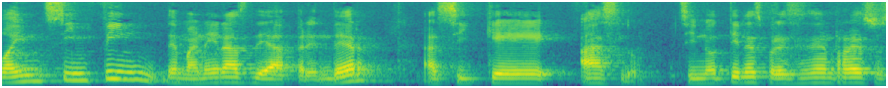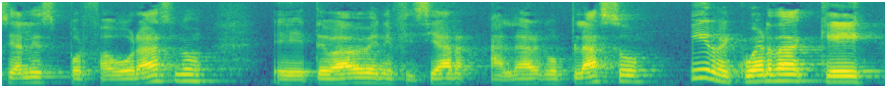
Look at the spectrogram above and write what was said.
hay un sinfín de maneras de aprender, así que hazlo. Si no tienes presencia en redes sociales, por favor hazlo, eh, te va a beneficiar a largo plazo. Y recuerda que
